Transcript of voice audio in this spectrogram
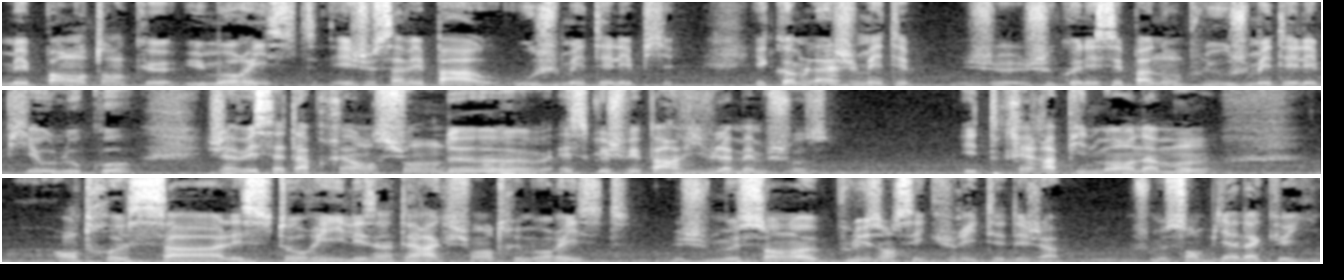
mais pas en tant que humoriste, et je savais pas où je mettais les pieds. Et comme là, je mettais, je, connaissais pas non plus où je mettais les pieds aux locaux, j'avais cette appréhension de euh, est-ce que je vais pas revivre la même chose? Et très rapidement en amont, entre ça, les stories, les interactions entre humoristes, je me sens euh, plus en sécurité déjà. Je me sens bien accueilli.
